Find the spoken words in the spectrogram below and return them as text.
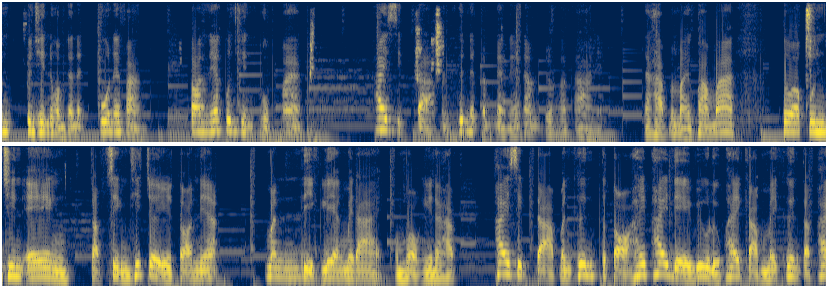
ุณคุณชินผมจะพูดให้ฟัง ตอนนี้คุณชินทุกมากไพ่สิบดาบมันขึ้นในตำแหน่งแนะนำดวงชะตาเนี่ยนะครับ มันหมายความว่าตัวคุณชินเองกับสิ่งที่เจออยู่ตอนเนี้ยมันหลีกเลี่ยงไม่ได้ ผมบอกงี้นะครับไพ่สิบดาบมันขึ้นต่อให้ไพ่เดวิลหรือไพ่กรรมไม่ขึ้น แต่ไพ่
